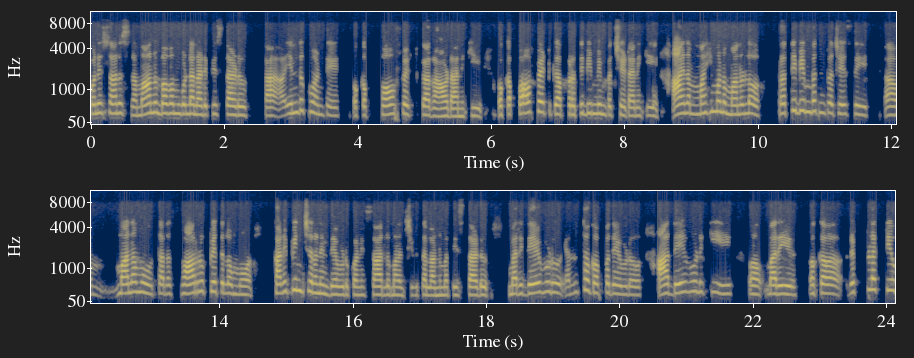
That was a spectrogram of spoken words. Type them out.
కొన్నిసార్లు శ్రమానుభవం గుండా నడిపిస్తాడు. ఎందుకు అంటే ఒక పర్ఫెక్ట్గా రావడానికి ఒక పర్ఫెక్ట్గా ప్రతిబింబింప చేయడానికి ఆయన మహిమను మనలో ప్రతిబింబింపచేసి ఆ, మనము తన స్వారూప్యతలో మో- కనిపించాలని దేవుడు కొన్నిసార్లు మన జీవితాల్లో అనుమతిస్తాడు. మరి దేవుడు ఎంత గొప్ప దేవుడో ఆ దేవుడికి మరి ఒక రిఫ్లెక్టివ్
